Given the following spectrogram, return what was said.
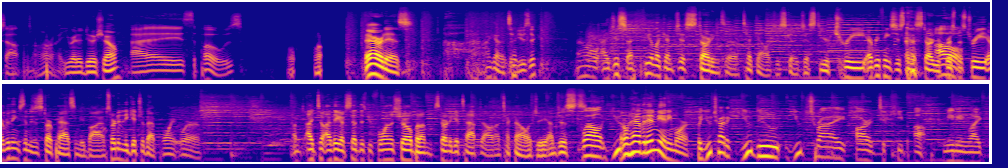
works out. All right, you ready to do a show? I suppose. There it is. I got The to music. No, I just I feel like I'm just starting to technology's gonna just your tree, everything's just gonna start your Oh. Christmas tree, everything's gonna just start passing me by. I'm starting to get to that point where I'm, I, t- I think I've said this before on the show, but I'm starting to get tapped out on technology. I'm just Well, I you don't have it in me anymore. But you try to, you do, you try hard to keep up. Meaning, like,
